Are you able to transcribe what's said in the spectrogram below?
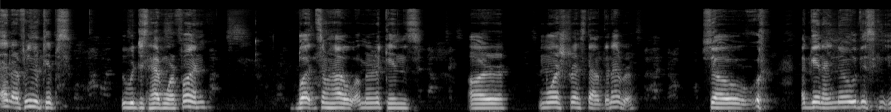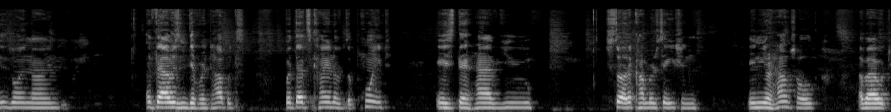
at our fingertips, we would just have more fun. But somehow Americans are more stressed out than ever. So, again, I know this is going on a thousand different topics, but that's kind of the point is to have you start a conversation in your household about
